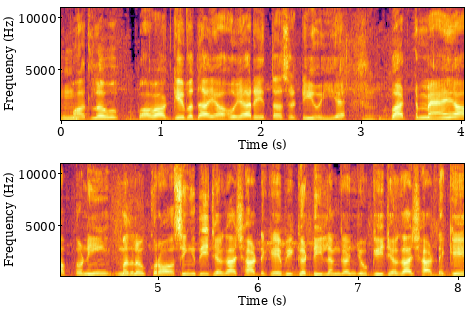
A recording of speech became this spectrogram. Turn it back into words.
ਮਤਲਬ ਬਾਵਾ ਅੱਗੇ ਵਧਾਇਆ ਹੋਇਆ ਰੇਤਾ ਸੱਟੀ ਹੋਈ ਹੈ। ਬਟ ਮੈਂ ਆਪਣੀ ਮਤਲਬ ਕ੍ਰਾਸਿੰਗ ਦੀ ਜਗ੍ਹਾ ਛੱਡ ਕੇ ਵੀ ਗੱਡੀ ਲੰਘਣ ਜੋਗੀ ਜਗ੍ਹਾ ਛੱਡ ਕੇ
